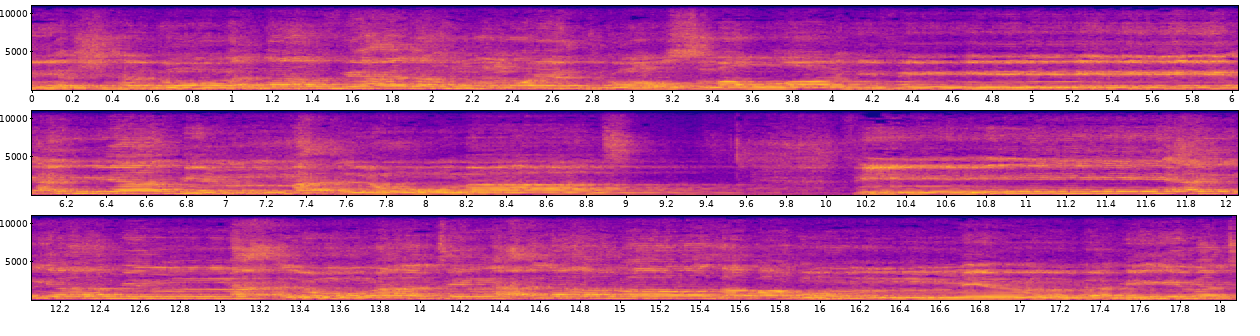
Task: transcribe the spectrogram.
ليشهدوا منافع لهم ويذكروا اسم الله في أيام معلومات. في أيام معلومات على ما رزقهم من بهيمة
